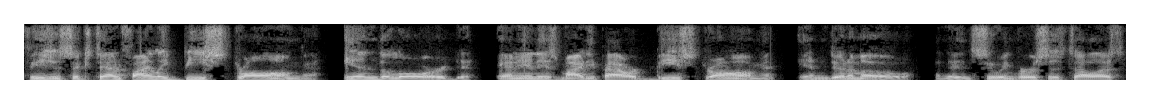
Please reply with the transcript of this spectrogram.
Ephesians 6:10, finally be strong in the Lord and in his mighty power. Be strong in dynamo. And the ensuing verses tell us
